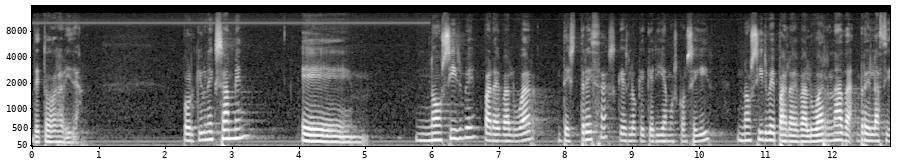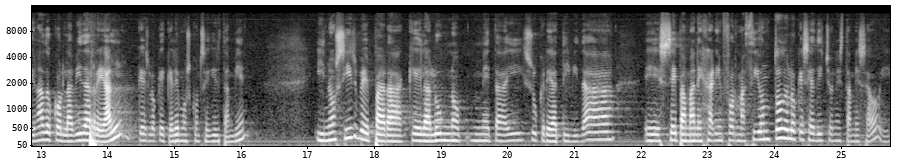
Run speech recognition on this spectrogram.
de toda la vida. Porque un examen eh, no sirve para evaluar destrezas, que es lo que queríamos conseguir, no sirve para evaluar nada relacionado con la vida real, que es lo que queremos conseguir también, y no sirve para que el alumno meta ahí su creatividad, eh, sepa manejar información, todo lo que se ha dicho en esta mesa hoy.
